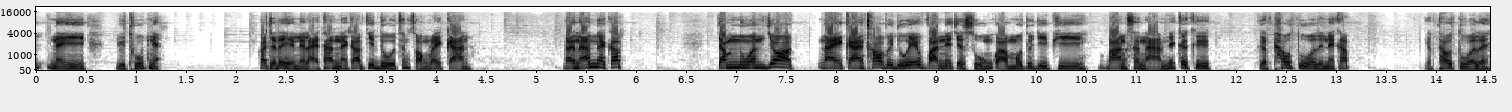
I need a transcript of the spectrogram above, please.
ซใน YouTube เนี่ยก็จะได้เห็นหลายๆท่านนะครับที่ดูทั้งสองรายการ ดังนั้นนะครับจำนวนยอด ในการเข้าไปดู F1 เนี่ยจะสูงกว่า MotoGP บางสนามเนี่ยก็คือเกือบเท่าตัวเลยนะครับ เกือบเท่าตัวเลย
